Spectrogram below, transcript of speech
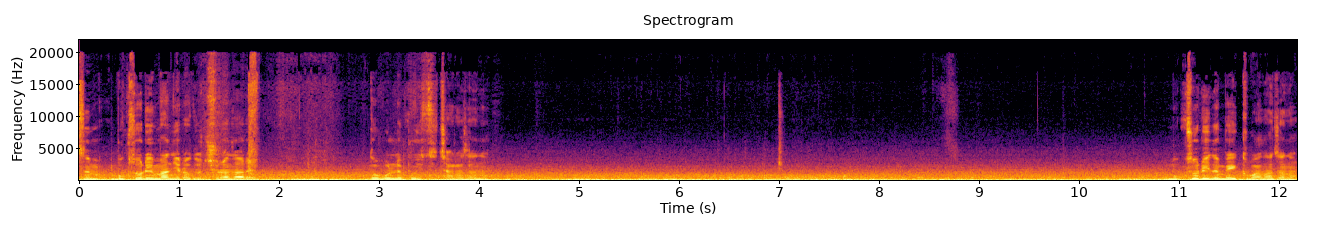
보이스 목소리만이라도 줄여놔래. 너 원래 보이스 잘하잖아. 목소리는 메이크업 안 하잖아.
